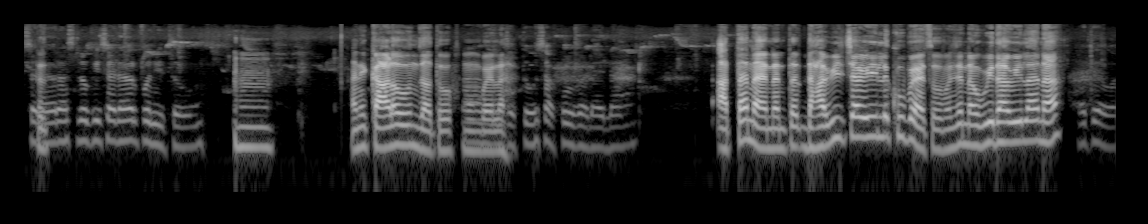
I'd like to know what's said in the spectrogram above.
सड्यावर असलो की सड्यावर पण येतो. हम्म. आणि काळ होऊन जातो मुंबईला. येतो साकूळ काढायला. आता नाही नंतर दहावीच्या वेळी खूप यायचो. म्हणजे नववी दहावीला ना हा तेव्हा.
